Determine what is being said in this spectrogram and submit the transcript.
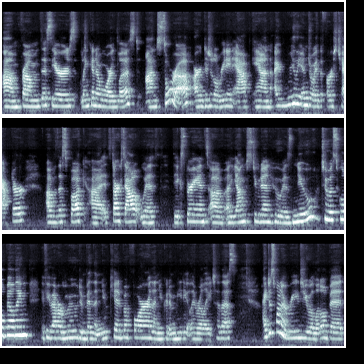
um, from this year's Lincoln Award list on Sora, our digital reading app. And I really enjoyed the first chapter of this book. Uh, it starts out with the experience of a young student who is new to a school building. If you've ever moved and been the new kid before, then you could immediately relate to this. I just want to read you a little bit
